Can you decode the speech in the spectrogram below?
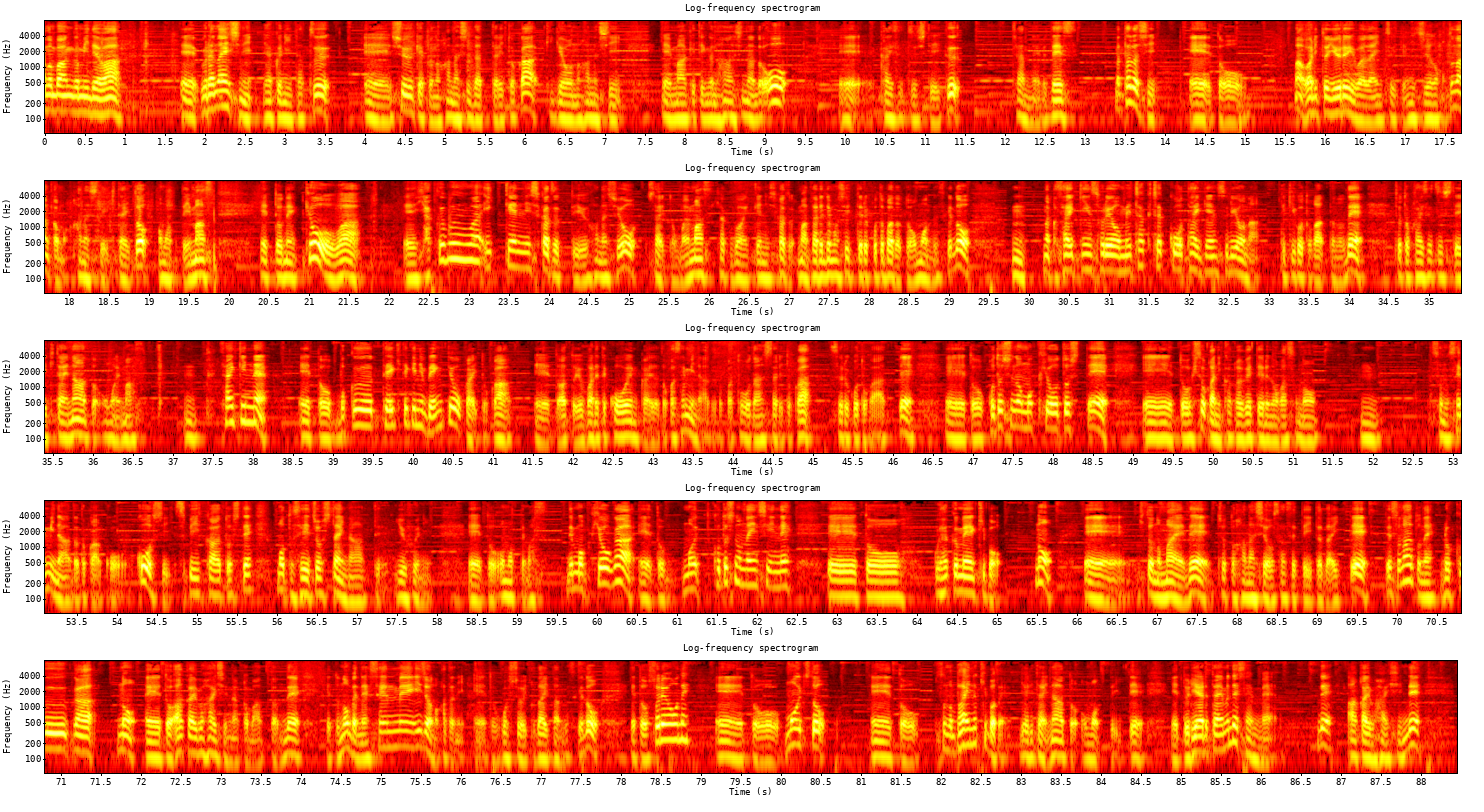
この番組では、えー占い師に役に立つ、えー集客の話だったりとか、企業の話、えーマーケティングの話などを、えー解説していくチャンネルです。まあ、ただし、えっ、と、まあ、割と緩い話題について日常のことなんかも話していきたいと思っています。えっとね、今日は、えー百聞は一見にしかずっていう話をしたいと思います。百聞は一見にしかず。まあ誰でも知ってる言葉だと思うんですけど、うん。なんか最近それをめちゃくちゃこう体験するような出来事があったので、ちょっと解説していきたいなと思います。うん。最近ね、えっ、と、僕定期的に勉強会とか、えっ、と、あと呼ばれて講演会だとかセミナーだとか登壇したりとかすることがあって、えっ、と、今年の目標として、えっ、と、密かに掲げてるのが、その、うん、そのセミナーだとか、こう、講師、スピーカーとしてもっと成長したいなっていうふうに、えっ、と、思ってます。で、目標が、えっ、と、もう、今年の年始にね、えっ、と、500名規模の、えー人の前でちょっと話をさせていただいて、で、その後ね、録画の、えっ、と、アーカイブ配信なんかもあったんで、えっ、と、延べね、1000名以上の方に、えっ、と、ご視聴いただいたんですけど、えっ、と、それをね、えっ、と、もう一度、えっ、と、その倍の規模でやりたいなと思っていて、えっ、と、リアルタイムで1000名、で、アーカイブ配信で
